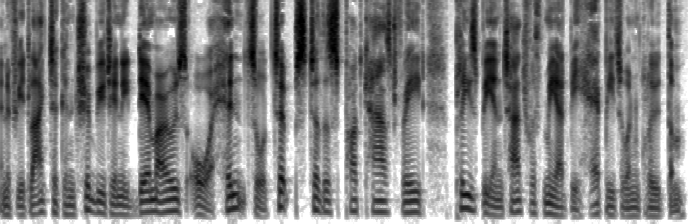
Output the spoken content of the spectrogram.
and if you'd like to contribute any demos or hints or tips to this podcast feed, please be in touch with me. I'd be happy to include them.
